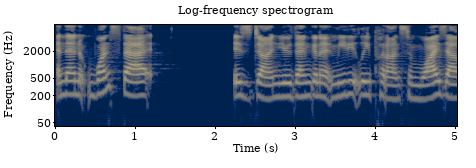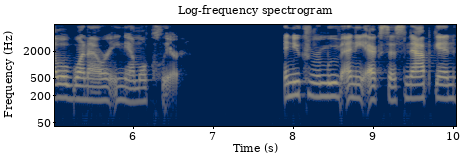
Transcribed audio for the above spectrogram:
And then once that is done, you're then going to immediately put on some Wise Owl one hour enamel clear. And you can remove any excess napkin.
